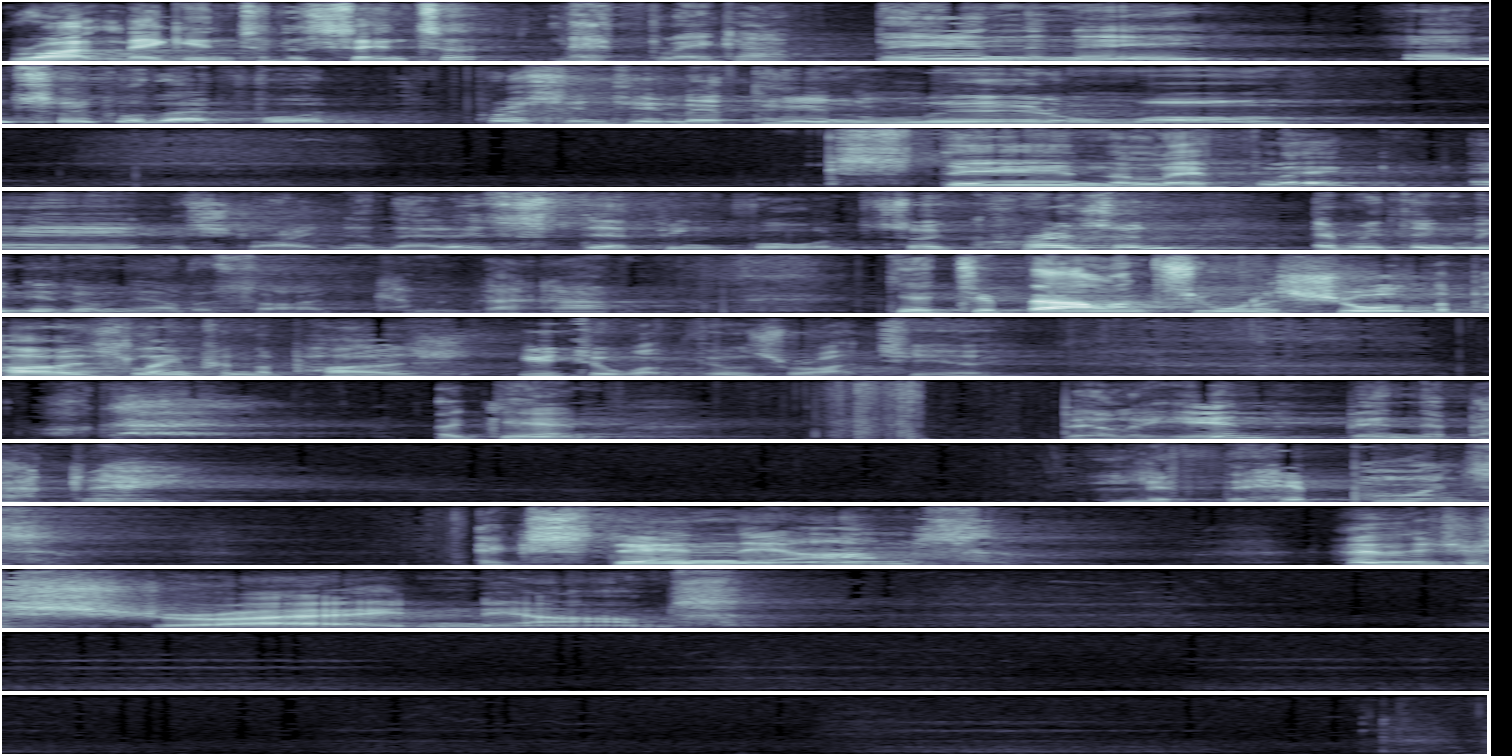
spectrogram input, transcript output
right leg into the center, left leg up, bend the knee, and circle that foot. Press into your left hand a little more. Extend the left leg and straighten that is, stepping forward. So crescent, everything we did on the other side, coming back up. Get your balance. You want to shorten the pose, lengthen the pose. You do what feels right to you. Okay. Again, belly in, bend the back knee. Lift the hip points. Extend the arms. And then just straighten the arms.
